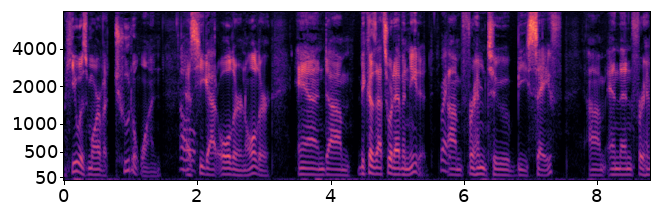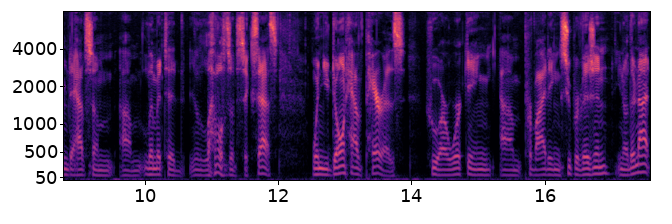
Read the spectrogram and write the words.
He was more of a two to one as Oh. he got older and older, and um, because that's what Evan needed Right. um, for him to be safe, um, and then for him to have some um, limited levels of success. When you don't have paras who are working, um, providing supervision, you know, they're not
